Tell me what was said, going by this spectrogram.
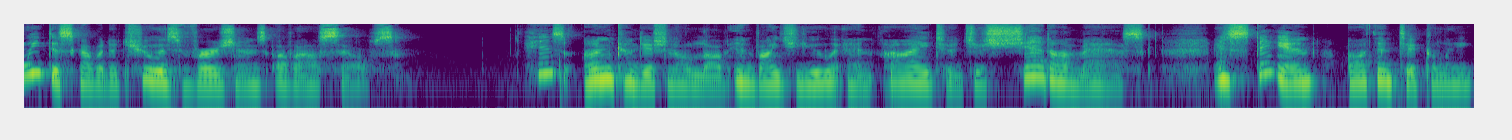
We discover the truest versions of ourselves. His unconditional love invites you and I to just shed our mask and stand authentically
